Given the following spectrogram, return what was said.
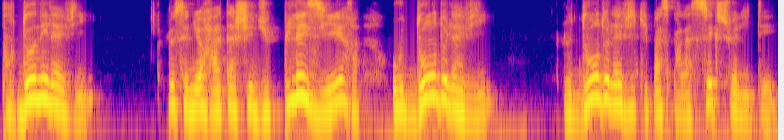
pour donner la vie, le Seigneur a attaché du plaisir au don de la vie, le don de la vie qui passe par la sexualité,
